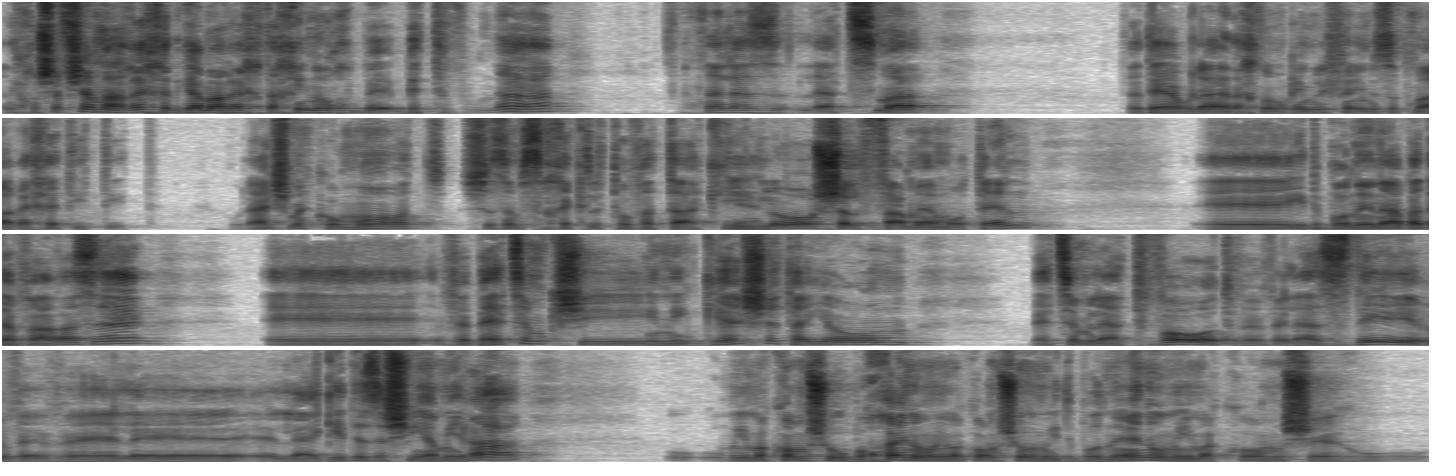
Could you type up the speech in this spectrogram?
אני חושב שהמערכת, גם מערכת החינוך בתבונה, נתנה לעצמה, אתה יודע, אולי אנחנו אומרים לפעמים זאת מערכת איטית. אולי יש מקומות שזה משחק לטובתה, כי כן. היא לא שלפה מהמותן, אה, התבוננה בדבר הזה, אה, ובעצם כשהיא ניגשת היום, בעצם להתוות ולהסדיר ולהגיד איזושהי אמירה, הוא, הוא ממקום שהוא בוחן, הוא ממקום שהוא מתבונן, הוא ממקום שהוא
